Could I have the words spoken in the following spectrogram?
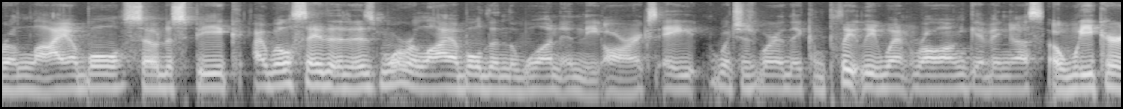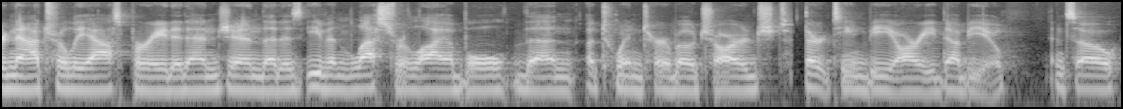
reliable, so to speak. I will say that it is more reliable than the one in the RX-8, which is where they completely went wrong, giving us a weaker naturally aspirated engine that is even less reliable than a twin turbocharged 13B REW. And so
